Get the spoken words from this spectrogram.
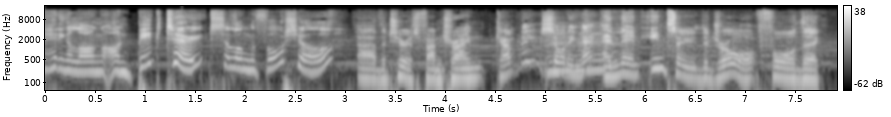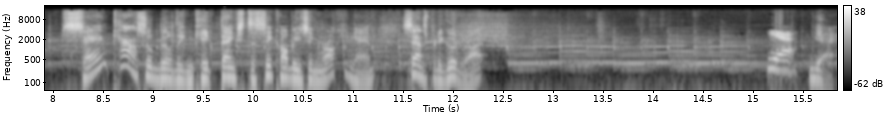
heading along on Big Toot along the foreshore. uh, the Tourist Fun Train Company, sorting that, Mm-hmm. and then into the draw for the sandcastle building kit thanks to Sick Hobbies in Rockingham. Sounds pretty good, right? Yeah. Yeah.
